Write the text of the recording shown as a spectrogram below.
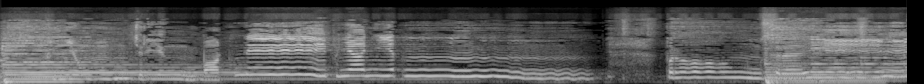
ខ្ញុំច្រៀងបទនេះផ្ញើញាតប្រងស្រី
